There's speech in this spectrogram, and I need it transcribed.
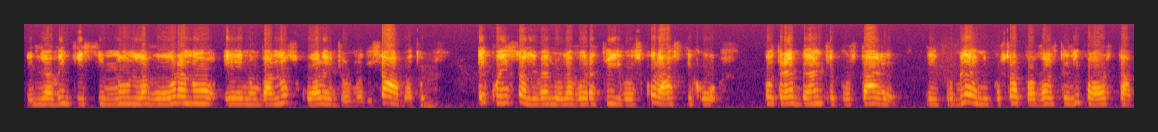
gli avventisti non lavorano e non vanno a scuola il giorno di sabato. E questo a livello lavorativo e scolastico potrebbe anche portare dei problemi, purtroppo a volte li porta,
